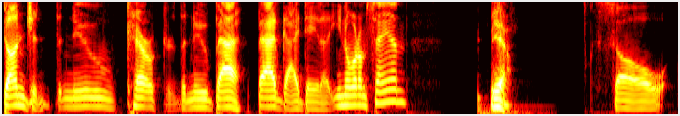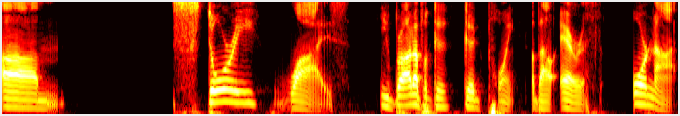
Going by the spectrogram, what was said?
dungeon, the new character, the new bad bad guy data. You know what I'm saying? Yeah. So, um, story wise, you brought up a good good point about Aerith or not.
